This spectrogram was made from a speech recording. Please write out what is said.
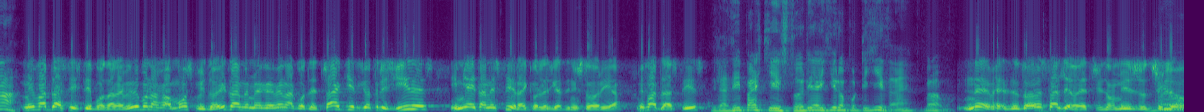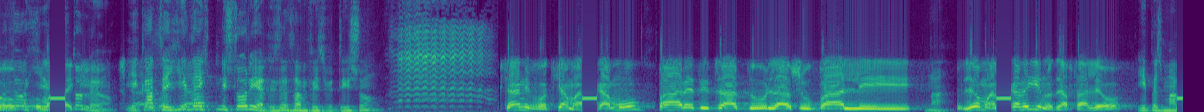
Να. Μην φανταστείς τίποτα, ρε. Επειδή ένα χαμόσπιτο ήταν με ένα κοντετσάκι, δύο-τρει γίδε. Η μια ήταν στήρα κιόλας για την ιστορία. Μην φανταστείς. Δηλαδή υπάρχει και ιστορία γύρω από τη γίδα, ε. Μπράβο. Ναι, ρε, τώρα στα λέω έτσι. Νομίζω ότι σου Ναι, λέω. όχι, όχι, αυτό λέω. Η κάθε γίδα έχει την ιστορία της, δεν θα αμφισβητήσω. Πιάνει φωτιά, μαλάκα μου. Πάρε την τζαντούλα σου πάλι. Να. Λέω μαλάκα δεν γίνονται αυτά, λέω. Είπες μαλάκα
